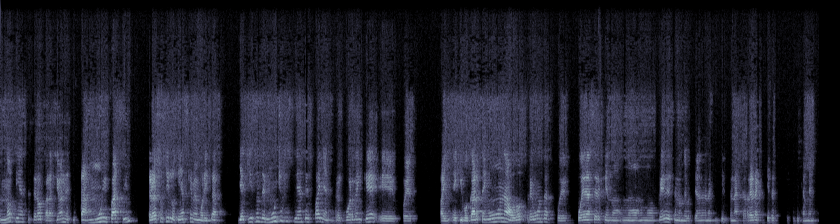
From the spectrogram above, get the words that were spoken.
no tienes que hacer operaciones, está muy fácil, pero eso sí lo tienes que memorizar. Y aquí es donde muchos estudiantes fallan. Recuerden que, eh, pues, equivocarte en una o dos preguntas, pues puede hacer que no, no, no quedes en la universidad en la que en la carrera que quieres específicamente.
